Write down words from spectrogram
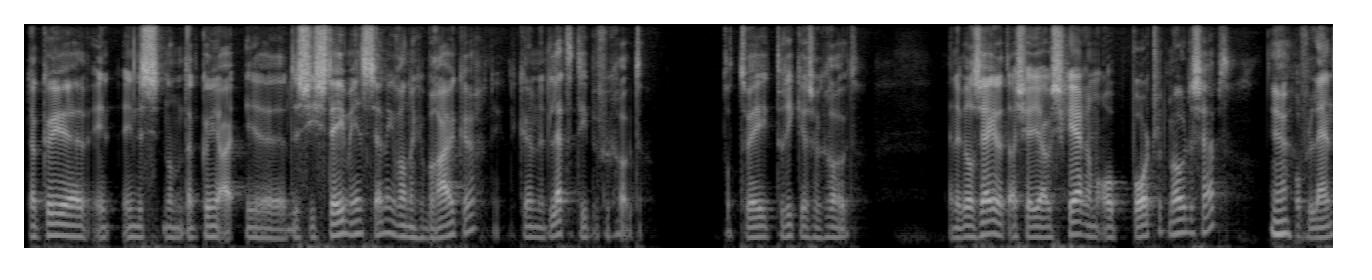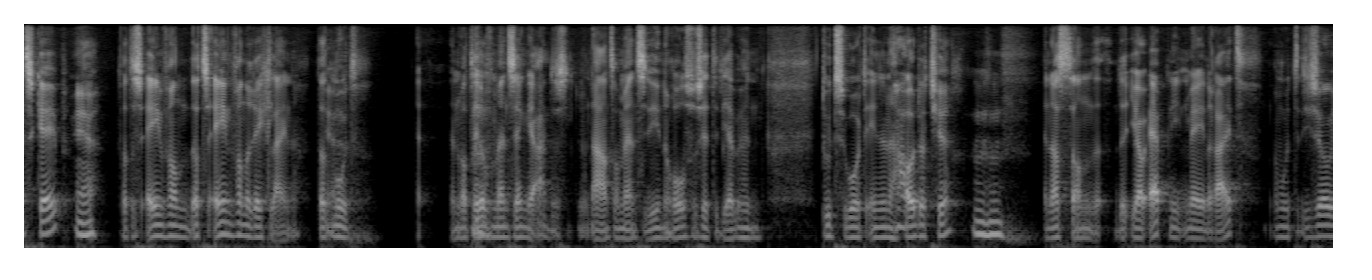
dan kun je in, in de, dan, dan kun je uh, de systeeminstelling van een gebruiker, die kunnen het lettertype vergroten. Tot twee, drie keer zo groot. En dat wil zeggen dat als je jouw scherm op portrait modus hebt, ja. of landscape, ja. dat, is een van, dat is één van de richtlijnen. Dat Ja. moet. En wat heel veel mensen denken, ja, dus een aantal mensen die in een rolstoel zitten, die hebben hun toetsenbord in een houdertje. Mhm. En als dan de, de- jouw app niet meedraait, dan moeten die zo,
